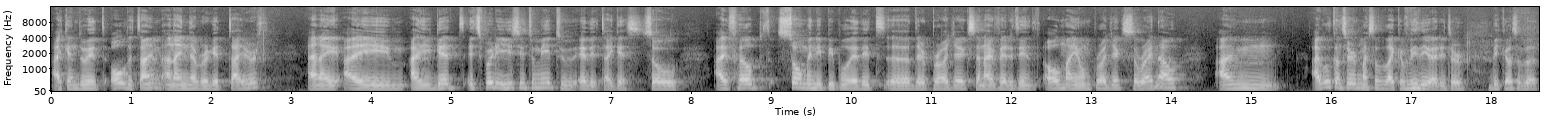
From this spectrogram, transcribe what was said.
I can do it all the time, and I never get tired and I, I I get it's pretty easy to me to edit I guess. So I've helped so many people edit uh, their projects and I've edited all my own projects. So right now I'm I will consider myself like a video editor because of that.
